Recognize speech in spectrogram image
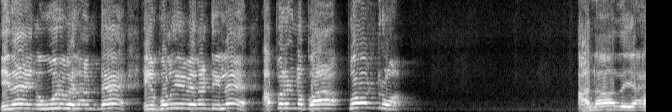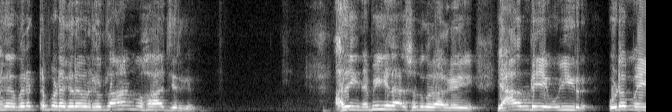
இதான் எங்க ஊர் வேணான்ட்ட எங்க கொள்கை வேணான்ட்டு இல்ல அப்புறம் என்னப்பா? போட்டுருவான். அனாதையாக விரட்டப்படுகிறவர்கள் தான் முஹாஜிர்கள். அதை நபிகளா சொல்கிறார்கள் யாருடைய உயிர் உடைமை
